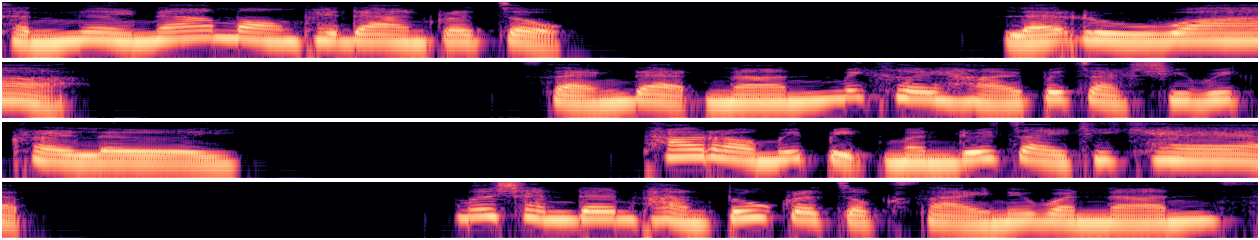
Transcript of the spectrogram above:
ฉันเงยหน้ามองเพดานกระจก และรู้ว่า แสงแดดนั้นไม่เคยหายไปจากชีวิตใครเลย ถ้าเราไม่ปิดมันด้วยใจที่แคบ เมื่อฉันเดินผ่านตู้กระจกใสในวันนั้น แส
